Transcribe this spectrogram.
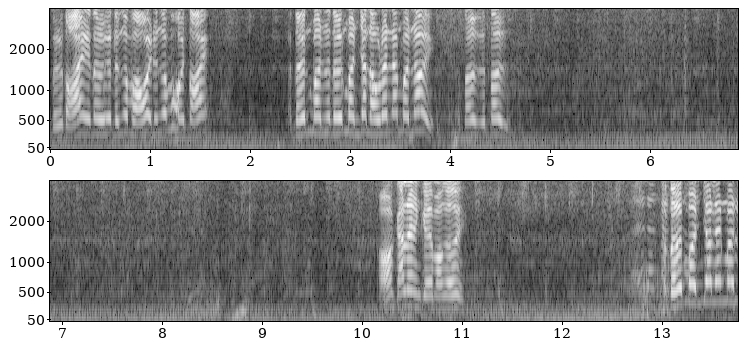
Từ tỏi từ, đừng có vội, đừng có vội tỏi từ anh bình từ anh bình cho đầu lên, anh bình ơi. Từ từ từ. Đó, cả lên kìa, mọi người. Từ anh bình cho lên mình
